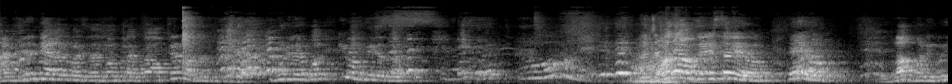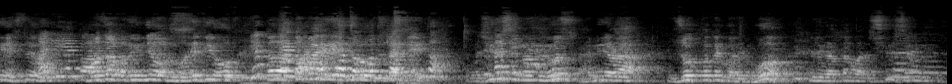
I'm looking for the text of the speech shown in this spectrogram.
हामीले बिहा मन पराएको अप्ठ्यारो बुढीले मजा आउँछ यस्तै हो। त्यही हो। लक भनेको नि यस्तै हो। मजा गर्नु भने त्यो हो। तर तपाईँले हामी एउटा जोक मात्रै गरेको हो त्यसले गर्दा तपाईँहरूले सिरियस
